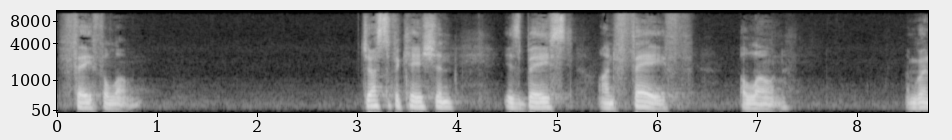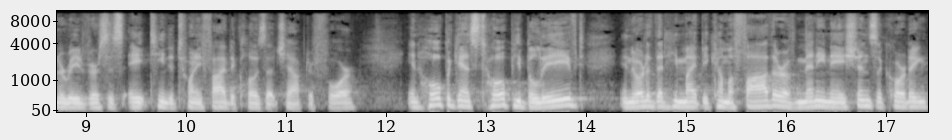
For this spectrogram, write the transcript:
faith alone. Justification is based on faith alone. I'm going to read verses 18 to 25 to close out chapter 4. In hope against hope, he believed in order that he might become a father of many nations according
